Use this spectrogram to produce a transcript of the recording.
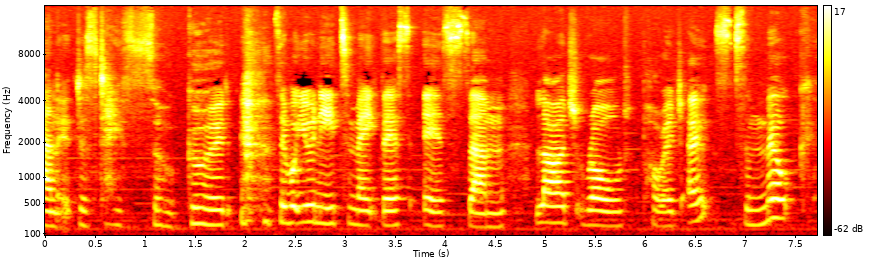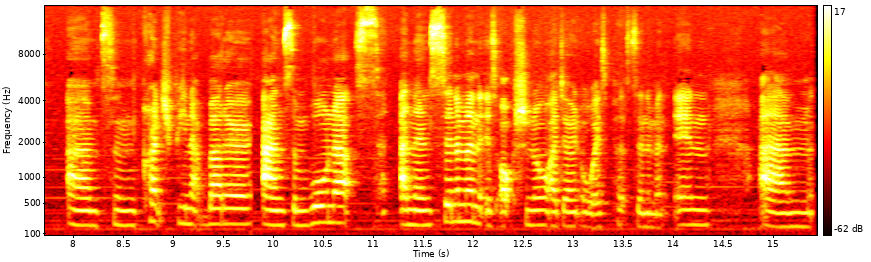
and it just tastes so good. so what you need to make this is some large rolled porridge oats, some milk, um, some crunchy peanut butter and some walnuts. And then cinnamon is optional. I don't always put cinnamon in. Um,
